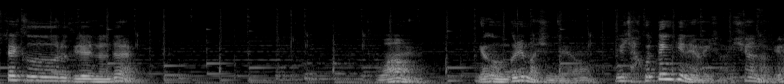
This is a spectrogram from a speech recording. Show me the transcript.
스테이크를 기대했는데, 와우. 약간 은근히 맛있네요 이게 자꾸 땡기네요 이상 시원하게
